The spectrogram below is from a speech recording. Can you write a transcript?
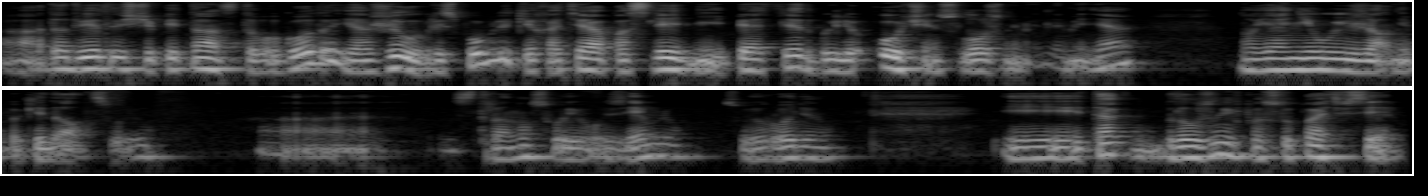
А, до 2015 года я жил в республике, хотя последние пять лет были очень сложными для меня – но я не уезжал, не покидал свою э, страну, свою землю, свою родину. И так должны поступать все.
